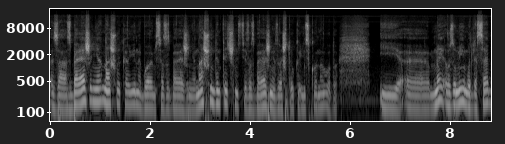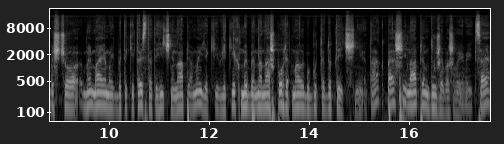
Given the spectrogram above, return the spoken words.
за збереження нашої країни, боремося за збереження нашої ідентичності, за збереження зрештою українського народу. І е, ми розуміємо для себе, що ми маємо якби такі три стратегічні напрями, які, в яких ми би, на наш погляд, мали би бути дотичні. Так? Перший напрям дуже важливий це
